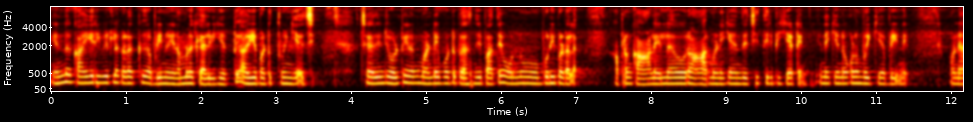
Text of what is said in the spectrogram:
என்ன காய்கறி வீட்டில் கிடக்கு அப்படின்னு நம்மளை கேள்வி கேட்டு அவியப்பட்டு பட்டு தூங்கியாச்சு. சரின்னு சொல்லிட்டு எனக்கு மண்டே போட்டு பிசைஞ்சு பார்த்தேன் ஒன்றும் புரிபடலை. அப்புறம் காலையில் ஒரு ஆறு மணிக்கு எழுந்திரிச்சு திருப்பி கேட்டேன் இன்றைக்கி என்ன குழம்பு வைக்க அப்படின்னு. உடனே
